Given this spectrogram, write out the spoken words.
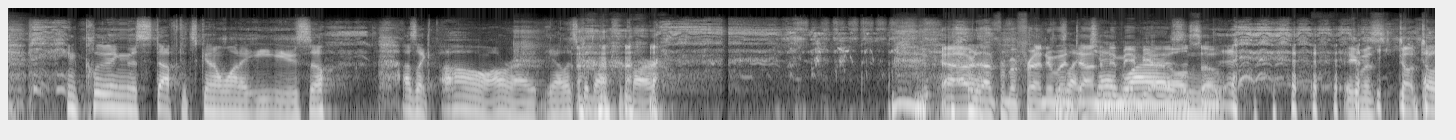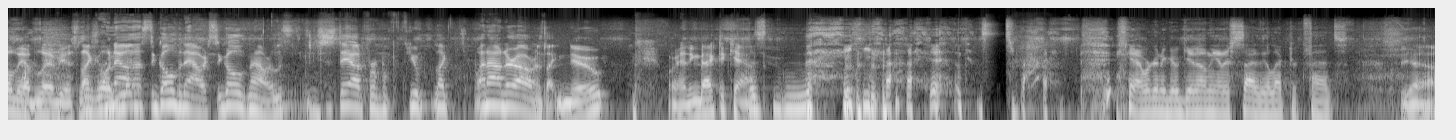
including the stuff that's going to want to eat you. So I was like, oh, all right. Yeah, let's go back to the car. I heard that from a friend who went like down to Namibia also. he was to- totally oblivious. Like, oh, like, now that's the golden hour. It's the golden hour. Let's just stay out for a few, like one hour hour. It's like, no, we're heading back to camp. yeah, right. Yeah, we're gonna go get on the other side of the electric fence. yeah.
